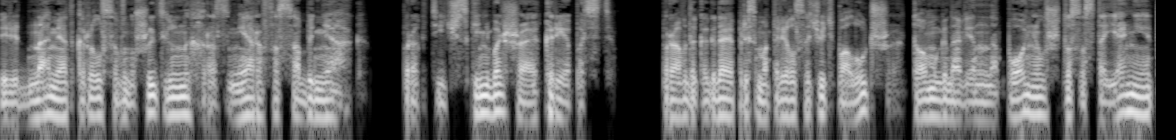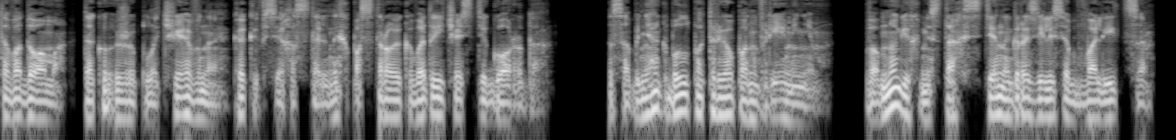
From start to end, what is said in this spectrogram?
Перед нами открылся внушительных размеров особняк. Практически небольшая крепость. Правда, когда я присмотрелся чуть получше, то мгновенно понял, что состояние этого дома такое же плачевное, как и всех остальных построек в этой части города. Особняк был потрепан временем. Во многих местах стены грозились обвалиться.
